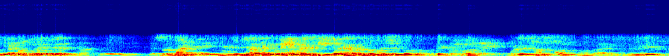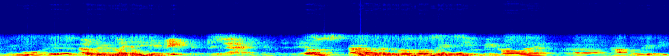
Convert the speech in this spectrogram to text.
Є пропозиція зняти це питання і Я не розумію, я не залишу його на звичайно, бо якщо щось нотаріусу не вийде, щоб ми могли... Там Ставлю пропозицію Миколи е, на великий.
